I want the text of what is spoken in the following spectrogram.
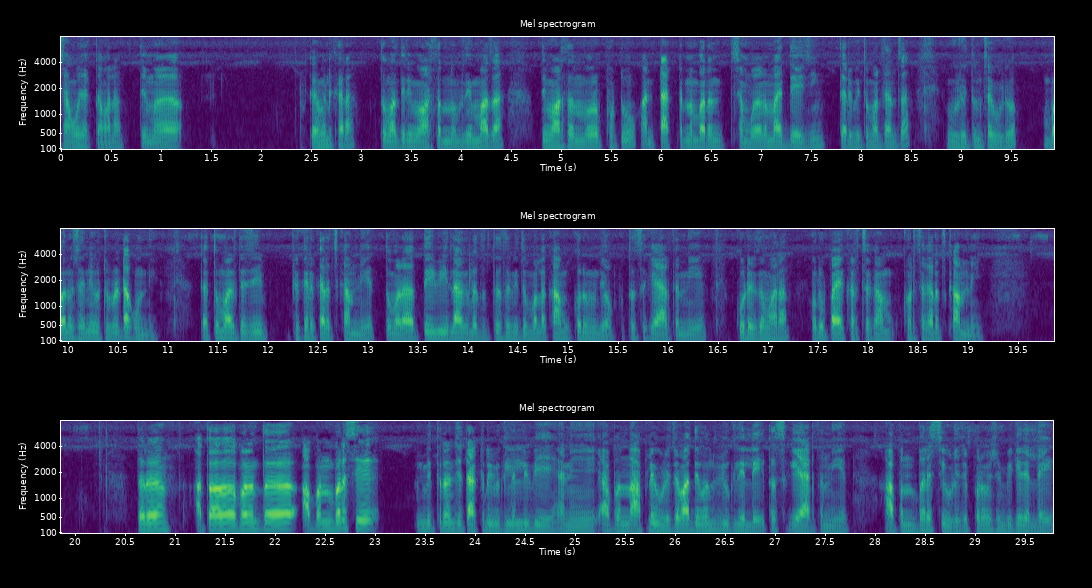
सांगू शकता मला. तुम्ही मला कमेंट करा. तुम्हाला तरी मी व्हॉट्सअप नंबर देईन माझा. तुम्ही व्हॉट्सअप नंबरवर फोटो आणि ट्रॅक्टर नंबर आणि माहिती द्यायची. तर मी तुम्हाला त्यांचा व्हिडिओ तुमचा व्हिडिओ बनवून आणि यूट्यूबला टाकून देईन. तर तुम्हाला त्याची फिकर करायचं काम नाही आहे तुम्हाला ते बी लागलं तर तसं मी तुम्हाला काम करून देऊ. तसं काही अडचण नाही आहे कुठे तुम्हाला रुपये खर्च काम खर्च करायचं काम नाही. तर आतापर्यंत आपण बरेचसे मित्रांची ट्रॅक्टर विकलेली बी आहे आणि आपण आपल्या व्हिडिओच्या माध्यमातून विकलेले आहे. तसं काही अर्थ नाही आहे आपण बरेचसे व्हिडिओचे परमिशन बी केलेलं आहे.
